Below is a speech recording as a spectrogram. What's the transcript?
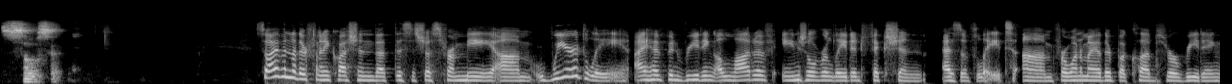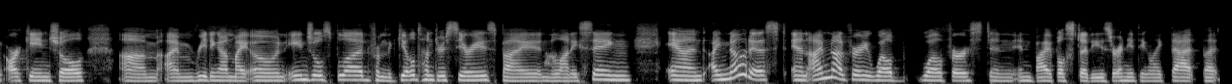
so simple? So I have another funny question that this is just from me. Um, weirdly, I have been reading a lot of angel-related fiction as of late. Um, for one of my other book clubs, we're reading Archangel. Um, I'm reading on my own Angel's Blood from the Guild Hunter series by Nalini Singh. And I noticed, and I'm not very well well versed in, in Bible studies or anything like that, but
